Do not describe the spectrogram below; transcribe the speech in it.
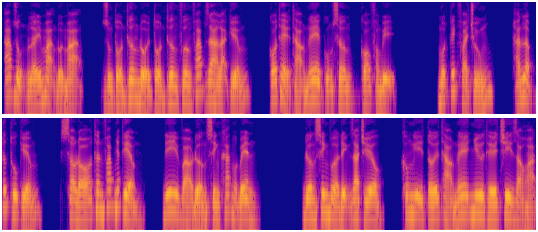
áp dụng lấy mạng đổi mạng, dùng tổn thương đổi tổn thương phương pháp ra lại kiếm, có thể thảo nê cũng sớm có phòng bị. Một kích phải trúng, hắn lập tức thu kiếm, sau đó thân pháp nhất điểm, đi vào đường sinh khác một bên. Đường sinh vừa định ra chiêu, không nghĩ tới thảo nê như thế chi rào hoạt,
